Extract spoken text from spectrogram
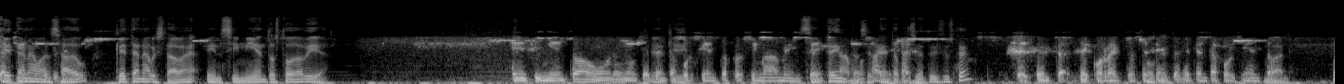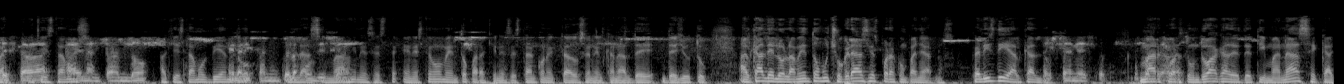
¿Qué tan avanzado, qué tan estaba en cimientos todavía? En cimiento aún en un 70% aproximadamente. 70, 70% dice usted? 60, sí, correcto, 60, 70%. Vale. aquí estamos, adelantando. Aquí estamos viendo las imágenes este, en este momento para quienes están conectados en el canal de, de YouTube. Alcalde, lo lamento mucho. Gracias por acompañarnos. Feliz día, alcalde. Marco Marco Artunduaga desde Timaná se cayó.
